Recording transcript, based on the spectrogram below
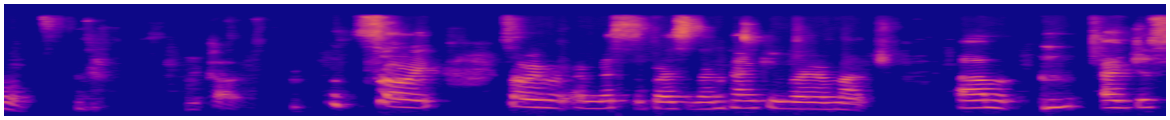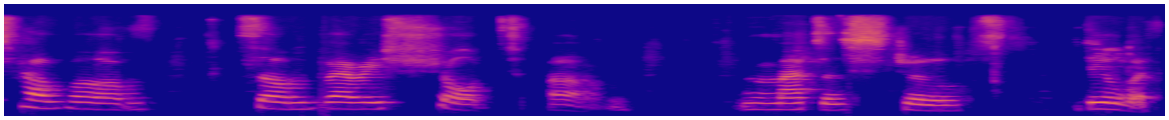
Oh, my God. Sorry. Sorry, Mr. President, thank you very much. Um, I just have um, some very short um, matters to deal with.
